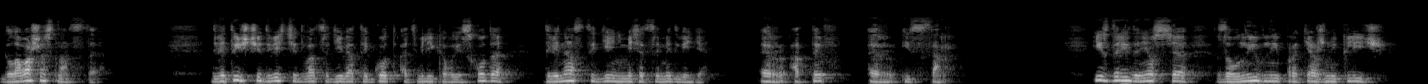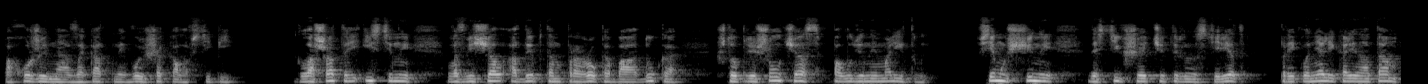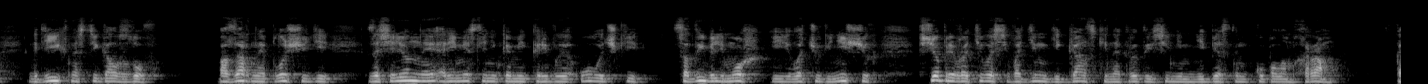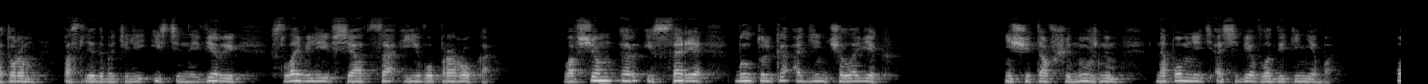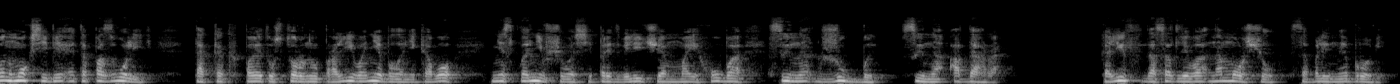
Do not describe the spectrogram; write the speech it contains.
Глава 16. 2229 год от Великого Исхода, 12 день месяца Медведя. Эр-Атеф, Эр-Иссар. Издали донесся заунывный протяжный клич, похожий на закатный вой шакала в степи. Глашатай истины возвещал адептам пророка Баадука, что пришел час полуденной молитвы. Все мужчины, достигшие 14 лет, преклоняли колено там, где их настигал зов – Базарные площади, заселенные ремесленниками кривые улочки, сады вельмож и лачуги нищих – все превратилось в один гигантский накрытый синим небесным куполом храм, в котором последователи истинной веры славили Всеотца и его пророка. Во всем Эр-Иссаре был только один человек, не считавший нужным напомнить о себе владыке неба. Он мог себе это позволить – так как по эту сторону пролива не было никого, не склонившегося пред величием Майхуба, сына Джуббы, сына Адара. Калиф досадливо наморщил соболиные брови.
